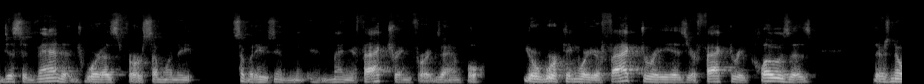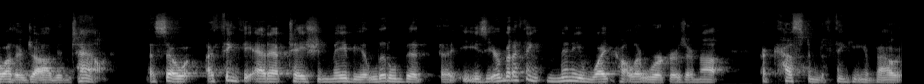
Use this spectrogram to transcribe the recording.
disadvantage. Whereas for someone, somebody who's in, in manufacturing, for example, you're working where your factory is, your factory closes, there's no other job in town. So I think the adaptation may be a little bit uh, easier, but I think many white collar workers are not accustomed to thinking about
